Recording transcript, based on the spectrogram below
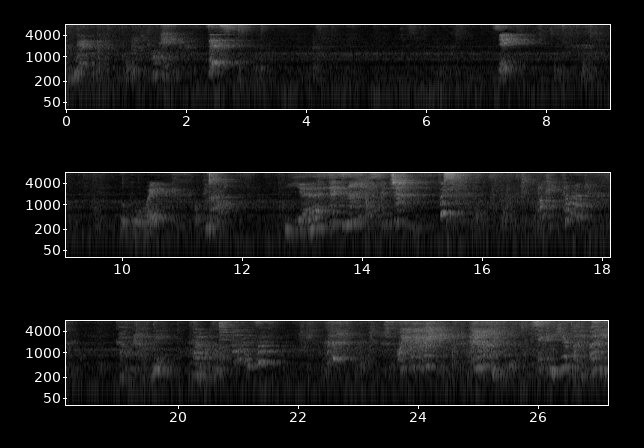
Come here. Okay. Sit. Sit. Good boy. Come on. Yes, that's nice. Good job. Twist. Okay, come on. Come around me. Come on. Come on. Quick, quick, quick. Come on. Second gear, buddy, buddy.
